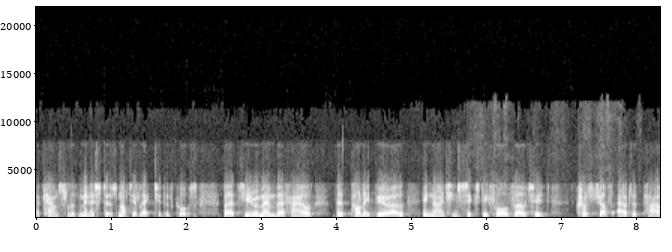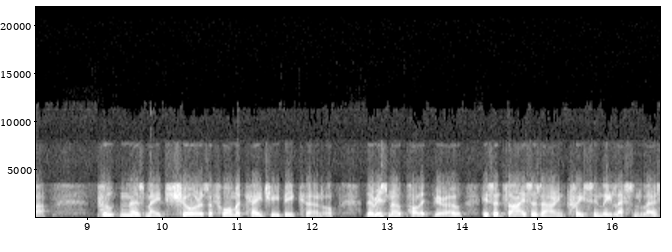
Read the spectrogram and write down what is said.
a council of ministers, not elected, of course. But you remember how the Politburo in 1964 voted Khrushchev out of power. Putin has made sure, as a former KGB colonel, there is no Politburo. His advisors are increasingly less and less.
